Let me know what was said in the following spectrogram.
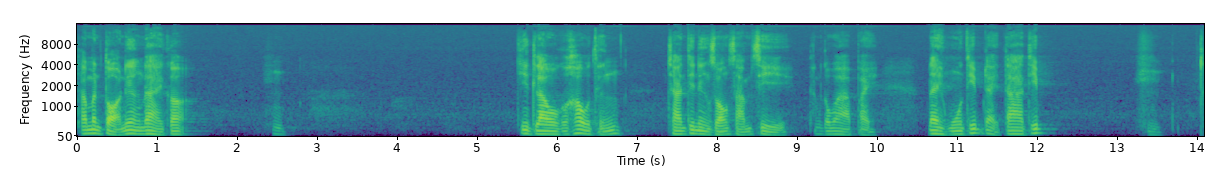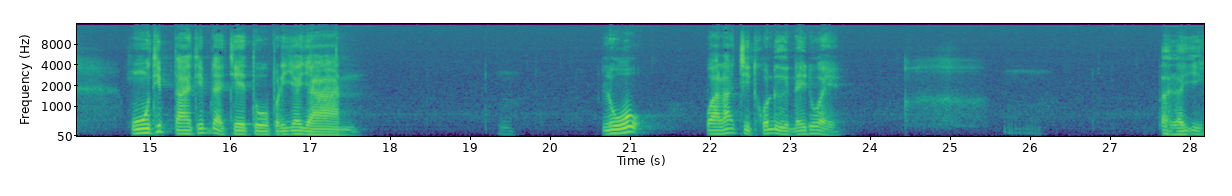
ถ้ามันต่อเนื่องได้ก็ จิตเราก็เข้าถึงฌานที่หนึ่งสองสามสี่ท่านก็ว่าไป ได้หูทิพย์ได้ตาทิพย์หูทิพย์ตาทิพย์ได้เจตูปริยญาณรู้วาละจิตคนอื่นได้ด้วย อะไรอีก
